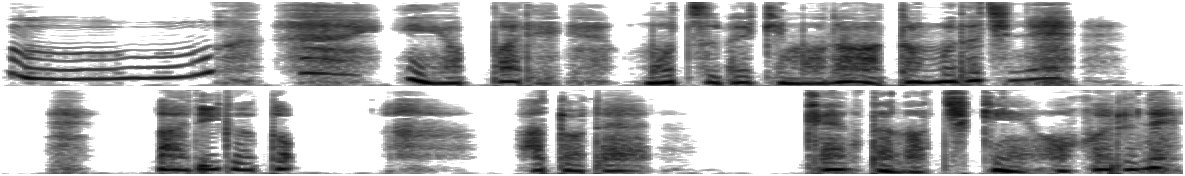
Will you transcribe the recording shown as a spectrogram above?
くー。やっぱり、持つべきものは友達ね。ありがとう。後で、ケンタのチキンおごるね。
